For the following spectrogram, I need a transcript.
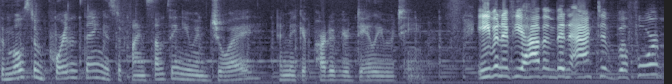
The most important thing is to find something you enjoy and make it part of your daily routine. Even if you haven't been active before,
